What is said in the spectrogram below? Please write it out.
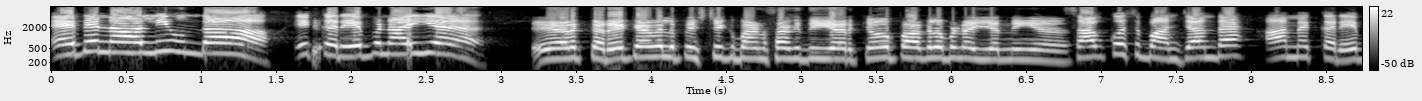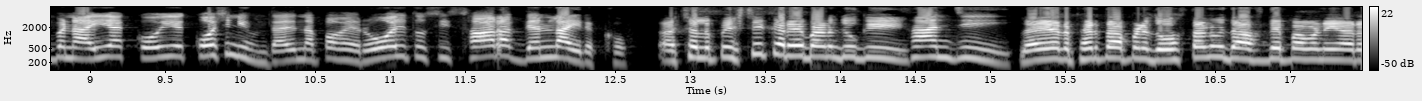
ਇਹਦੇ ਨਾਲ ਨਹੀਂ ਹੁੰਦਾ। ਇਹ ਘਰੇ ਬਣਾਈ ਹੈ ਇਹ ਯਾਰ ਘਰੇ ਕਿਵੇਂ ਲਿਪਸਟਿਕ ਬਣ ਸਕਦੀ ਯਾਰ? ਕਿਉਂ ਪਾਗਲ ਬਣਾਈ ਜਾਂਦੀ ਆ? ਸਭ ਕੁਝ ਬਣ ਜਾਂਦਾ ਆ ਮੈਂ ਘਰੇ ਬਣਾਈ ਹੈ ਕੋਈ ਕੁਝ ਨਹੀਂ ਹੁੰਦਾ ਇਹਦੇ ਨਾਲ ਭਾਵੇਂ ਰੋਜ਼ ਤੁਸੀਂ ਸਾਰਾ ਦਿਨ ਲਾਈ ਰੱਖੋ। ਅੱਛਾ ਲਿਪਸਟਿਕ ਘਰੇ ਬਣ ਜੂਗੀ? ਹਾਂਜੀ। ਲੈ ਯਾਰ ਫਿਰ ਤਾਂ ਆਪਣੇ ਦੋਸਤਾਂ ਨੂੰ ਵੀ ਦੱਸ ਦੇ ਪਵਨ ਯਾਰ।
